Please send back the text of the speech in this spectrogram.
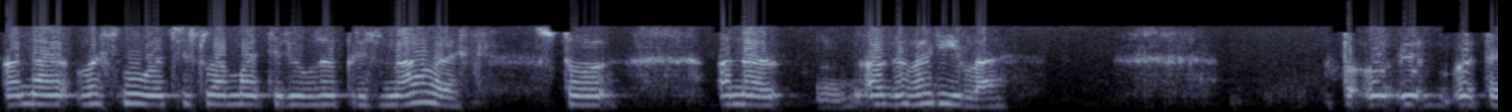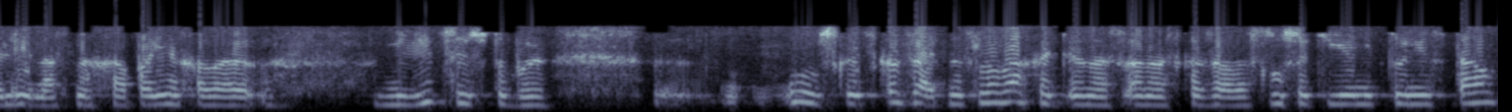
Она 8 числа матери уже призналась, что она оговорила, это Лена Сноха поехала в милицию, чтобы э, ну, сказать, на словах она, она сказала, слушать ее никто не стал.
